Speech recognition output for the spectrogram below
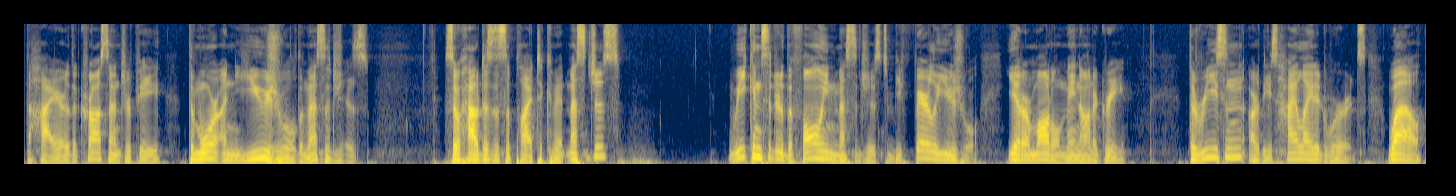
the higher the cross entropy, the more unusual the message is. So how does this apply to commit messages? We consider the following messages to be fairly usual, yet our model may not agree. The reason are these highlighted words. While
